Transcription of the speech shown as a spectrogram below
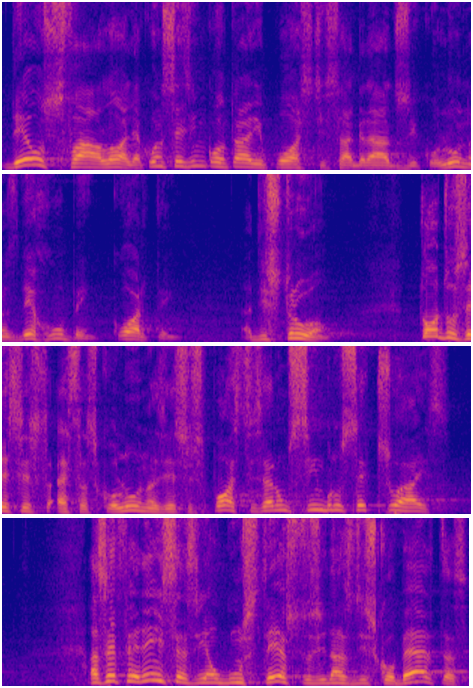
Deus fala: olha, quando vocês encontrarem postes sagrados e colunas, derrubem, cortem, destruam. Todas essas colunas e esses postes eram símbolos sexuais. As referências em alguns textos e nas descobertas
